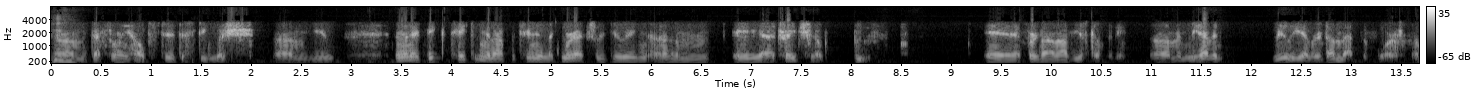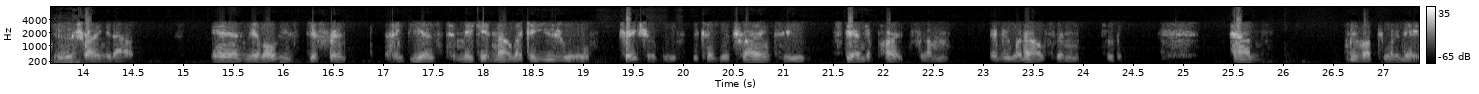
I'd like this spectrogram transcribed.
um, definitely helps to distinguish um, you. And then I think taking an opportunity, like we're actually doing um, a, uh trade show booth uh, for a non-obvious company, um, and we haven't really ever done that before. Uh, but we're trying it out, and we have all these different ideas to make it not like a usual trade show booth because we're trying to stand apart from everyone else and sort of have live up to our name.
